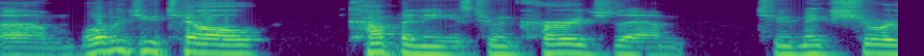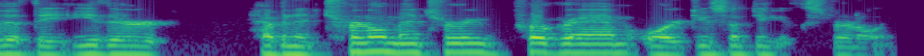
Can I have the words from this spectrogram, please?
Um, what would you tell companies to encourage them to make sure that they either have an internal mentoring program or do something externally?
